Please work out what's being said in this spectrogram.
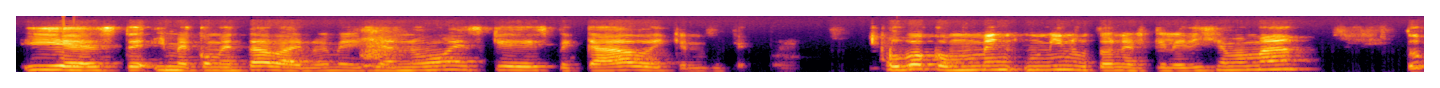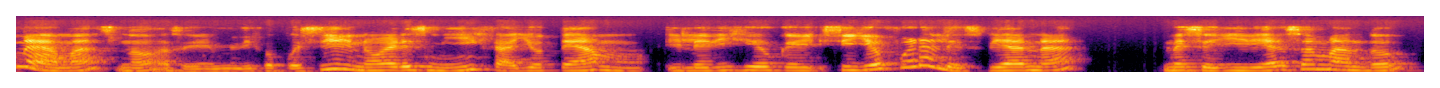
Y, este, y me comentaba, ¿no? Y me decía, no, es que es pecado y que no sé qué. Hubo como un, un minuto en el que le dije, mamá, ¿tú me amas? ¿No? Me dijo, pues sí, no eres mi hija, yo te amo. Y le dije, ok, si yo fuera lesbiana, ¿me seguirías amando?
